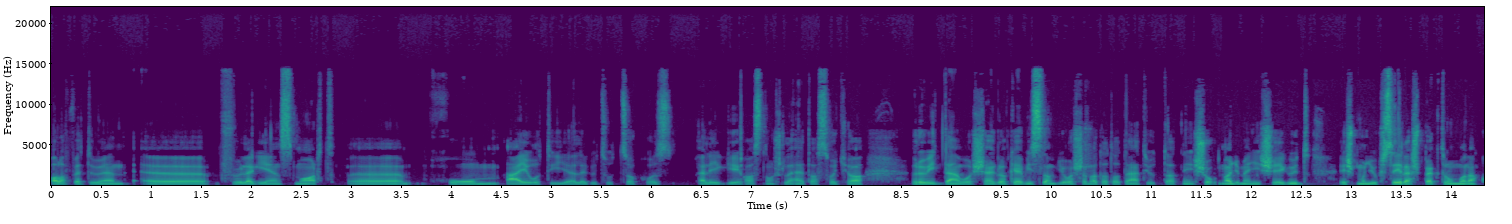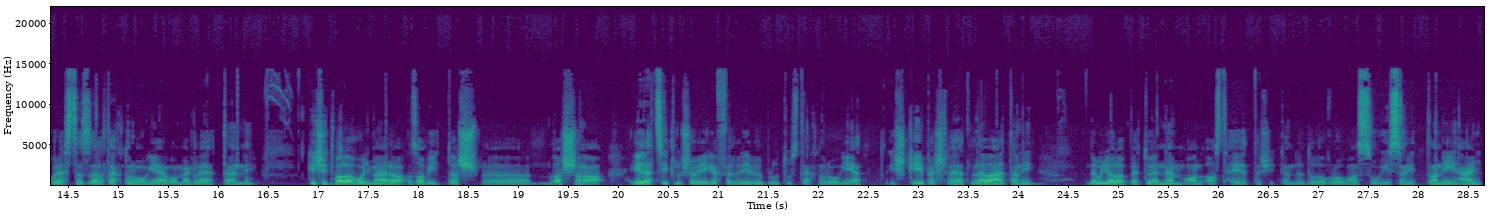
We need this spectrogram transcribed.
alapvetően főleg ilyen smart home IoT jellegű cuccokhoz eléggé hasznos lehet az, hogyha rövid távolságra kell viszonylag gyorsan adatot átjuttatni, sok nagy mennyiségűt, és mondjuk széles spektrumban, akkor ezt ezzel a technológiával meg lehet tenni. Kicsit valahogy már az avítas lassan a életciklusa vége felé lévő Bluetooth technológiát is képes lehet leváltani, de ugye alapvetően nem azt helyettesítendő dologról van szó, hiszen itt a néhány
